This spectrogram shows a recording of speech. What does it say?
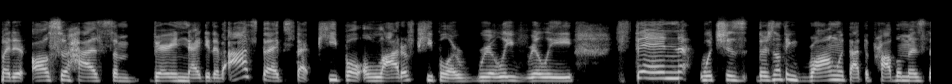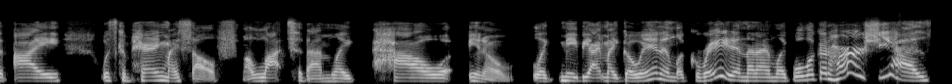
but it also has some very negative aspects that people a lot of people are really really thin, which is there's nothing wrong with that. The problem is that I was comparing myself a lot to them like how, you know, like maybe I might go in and look great. And then I'm like, well, look at her. She has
